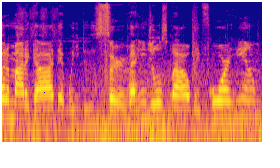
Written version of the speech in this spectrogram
What a mighty God that we do serve. Angels bow before him,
